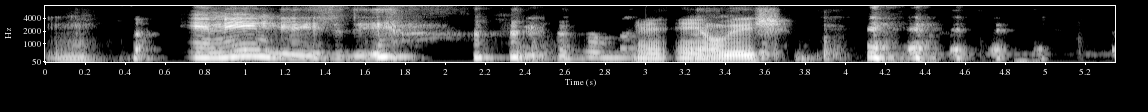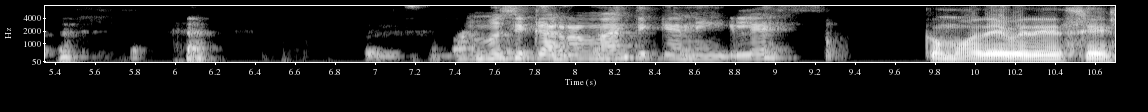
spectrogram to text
In English, di. In English. Música romántica en inglés. Como debe de ser.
